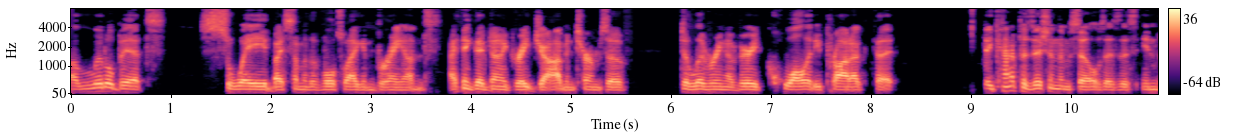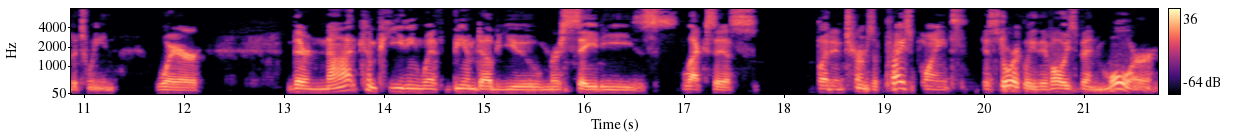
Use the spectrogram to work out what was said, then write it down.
a little bit swayed by some of the Volkswagen brand. I think they've done a great job in terms of delivering a very quality product that they kind of position themselves as this in between where they're not competing with BMW, Mercedes, Lexus, but in terms of price point, historically they've always been more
